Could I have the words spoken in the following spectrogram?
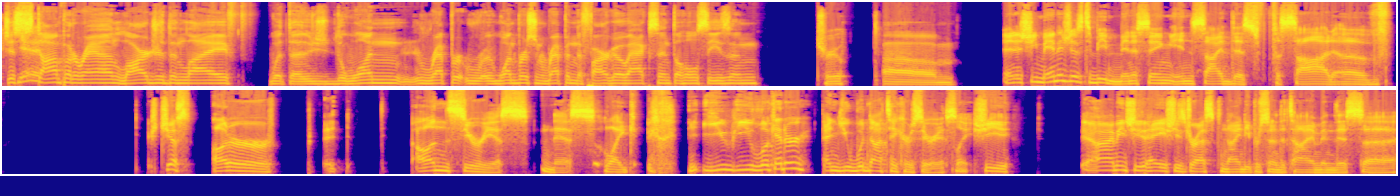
just Yeah. stomping around larger than life with the the one rep one person repping the Fargo accent the whole season. True. Um And she manages to be menacing inside this facade of just utter uh, unseriousness. Like you, you look at her and you would not take her seriously. She, yeah, I mean, she's a she's dressed ninety percent of the time in this uh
